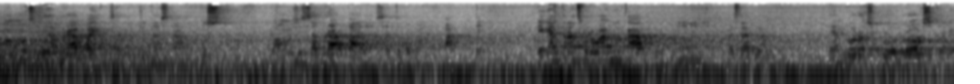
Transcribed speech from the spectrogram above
uangmu sisa berapa ya? Satu juta seratus. Uangmu sisa berapa? Ada 1,4 deh. Dia kan transfer uangnya ke aku. Mm. Pas tak bilang, dan boros-boros dari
